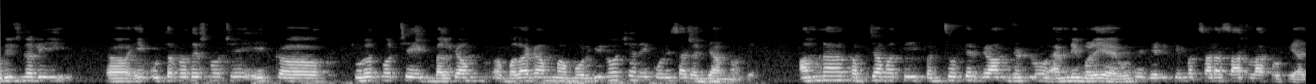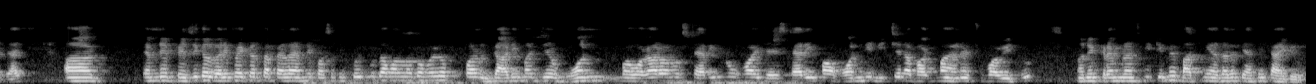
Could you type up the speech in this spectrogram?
ઓરિજિનલી એક ઉત્તર પ્રદેશનો છે, એક સુરતનો જ છે, એક બલગામ, બલાગામ મોરબીનો છે અને એક ઓરિસ્સા ગંજામનો છે. આમના કબજામાંથી પંચોતેર ગ્રામ જેટલું એમની મળી આવ્યું છે, જેની કિંમત સાડા સાત લાખ રૂપિયા જાય એમને ફિઝિકલ વેરીફાઈ કરતાં પહેલાં એમની પાસેથી કોઈ મુદ્દામાલ નહોતો મળ્યો, પણ ગાડીમાં જે હોર્ન વગાડવાનું સ્ટેરિંગનું હોય છે સ્ટેરિંગમાં હોર્નની નીચેના ભાગમાં એણે છુપાવ્યું હતું અને ક્રાઇમ બ્રાન્ચની ટીમે બાતમી આધારે ત્યાંથી કાઢ્યું.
